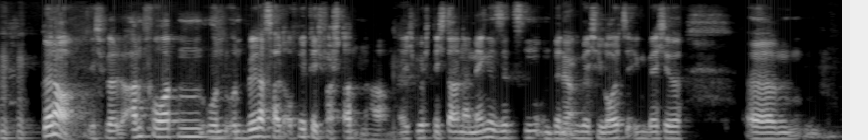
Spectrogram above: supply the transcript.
genau, ich will antworten und, und will das halt auch wirklich verstanden haben. Ich möchte nicht da in der Menge sitzen und wenn ja. irgendwelche Leute irgendwelche ähm,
